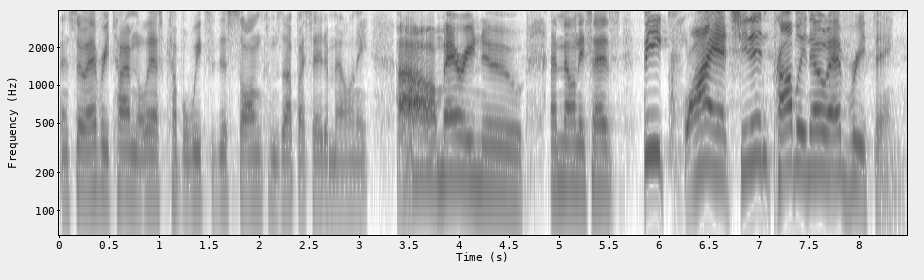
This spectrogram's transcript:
And so every time the last couple weeks that this song comes up, I say to Melanie, Oh, Mary knew. And Melanie says, Be quiet. She didn't probably know everything.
